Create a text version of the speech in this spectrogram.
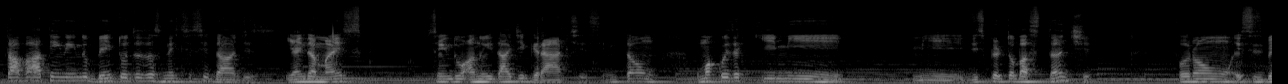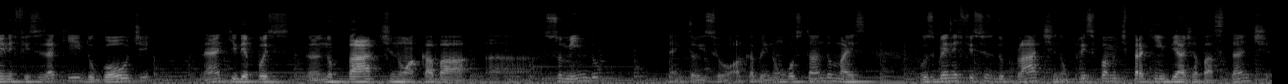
estava atendendo bem todas as necessidades e ainda mais sendo anuidade grátis. Então, uma coisa que me, me despertou bastante foram esses benefícios aqui do Gold, né, que depois uh, no Platinum acaba uh, sumindo, né, então isso eu acabei não gostando, mas os benefícios do Platinum, principalmente para quem viaja bastante,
